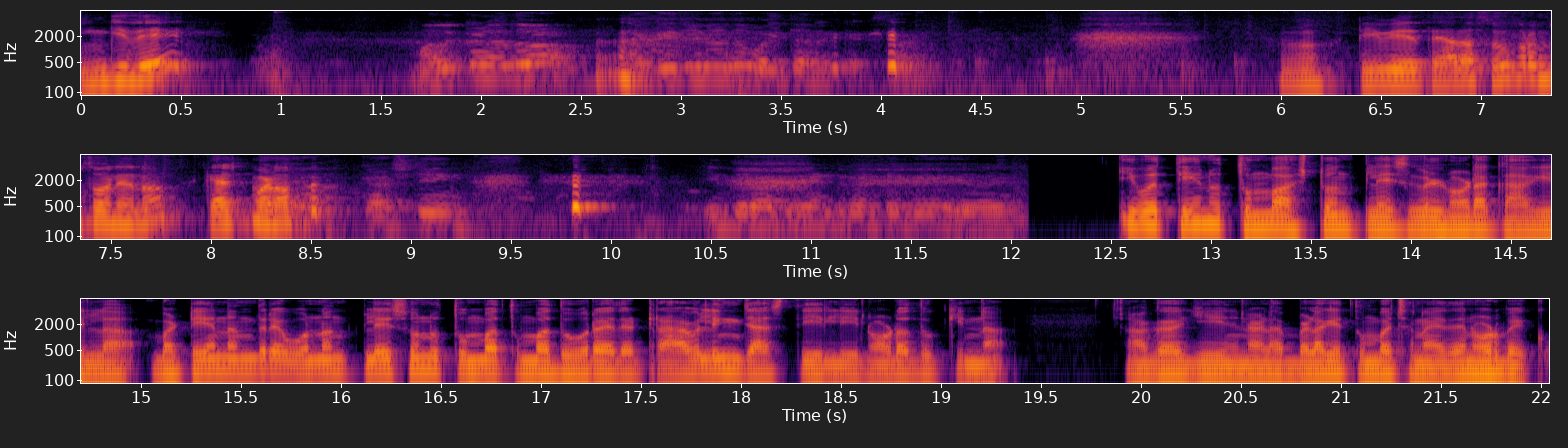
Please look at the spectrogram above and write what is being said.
ಹಿಂಗಿದೆ? ಟಿವಿ ಲಗೇಜ್ ಇರೋದು ಒಯ್ತಾರಕ್ಕೆ ಟಿ ವಿ ಐತೆ. ಯಾವ್ದೋ ಸೂ ಫ್ರಮ್ ಸೋನೇನೋ ಕ್ಯಾಸ್ಟ್ ಮಾಡೋ ಕಾಸ್ಟಿಂಗ್ ಇಂದು ರಾತ್ರಿ ಎಂಟು ಗಂಟೆಗೆ ಇವತ್ತೇನು ತುಂಬ ಅಷ್ಟೊಂದು ಪ್ಲೇಸ್ಗಳು ನೋಡೋಕ್ಕಾಗಿಲ್ಲ. ಬಟ್ ಏನಂದರೆ ಒಂದೊಂದು ಪ್ಲೇಸೂ ತುಂಬ ತುಂಬ ದೂರ ಇದೆ. ಟ್ರಾವೆಲಿಂಗ್ ಜಾಸ್ತಿ ಇಲ್ಲಿ ನೋಡೋದಕ್ಕಿನ್ನ. ಹಾಗಾಗಿ ನಾಳೆ ಬೆಳಗ್ಗೆ ತುಂಬ ಚೆನ್ನಾಗಿದೆ ನೋಡಬೇಕು.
